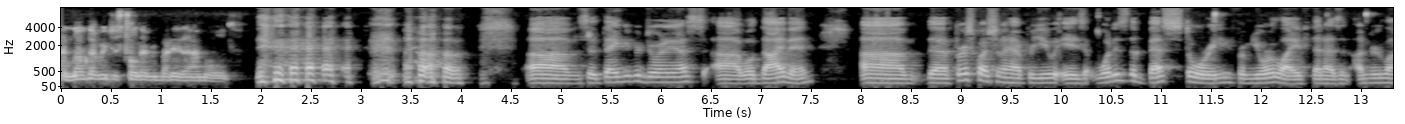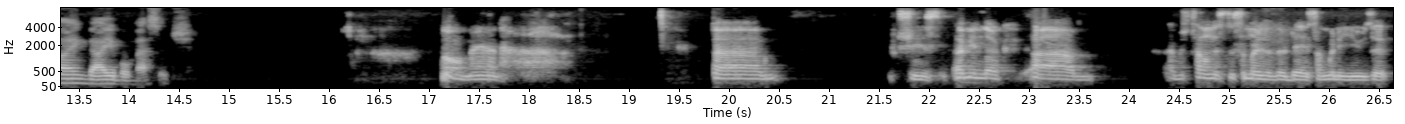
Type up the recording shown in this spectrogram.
I love that we just told everybody that I'm old. um, so thank you for joining us. Uh, we'll dive in. Um, the first question I have for you is What is the best story from your life that has an underlying valuable message? Oh, man. Um, jeez. I mean, look, um, I was telling this to somebody the other day, so I'm going to use it.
